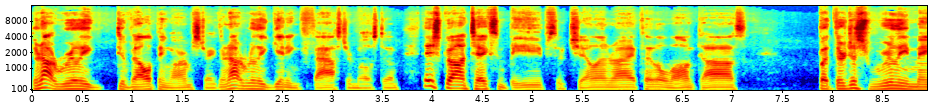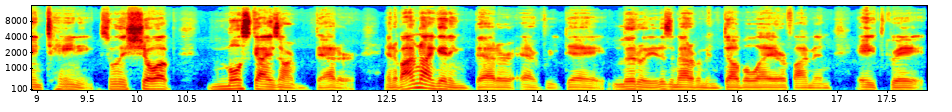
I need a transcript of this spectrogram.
They're not really developing arm strength. They're not really getting faster, most of them. They just go out and take some beeps. They're chilling, right? Play a little long toss, but they're just really maintaining. So when they show up, most guys aren't better. And if I'm not getting better every day, literally, it doesn't matter if I'm in double A or if I'm in eighth grade,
